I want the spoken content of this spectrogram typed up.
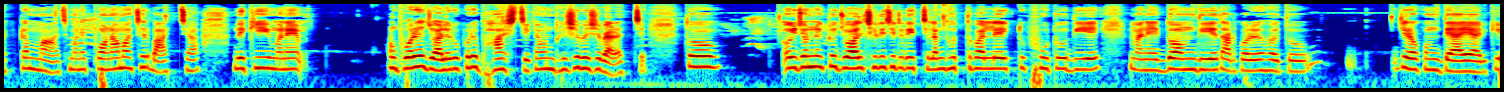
একটা মাছ মানে পোনা মাছের বাচ্চা। দেখি মানে উপরে জলের উপরে ভাসছে, কেমন ভেসে ভেসে বেড়াচ্ছে। তো ওই জন্য একটু জল ছিঁড়ে ছিঁড়ে দিচ্ছিলাম, ধরতে পারলে একটু ফুটো দিয়ে মানে দম দিয়ে তারপরে হয়তো যেরকম দেয় আর কি,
